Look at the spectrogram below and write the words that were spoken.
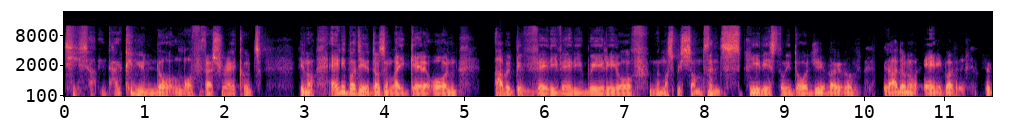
geez, I mean, how can you not love this record? You know, anybody that doesn't like Get It On I would be very, very wary of. There must be something seriously dodgy about them. I don't know anybody who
